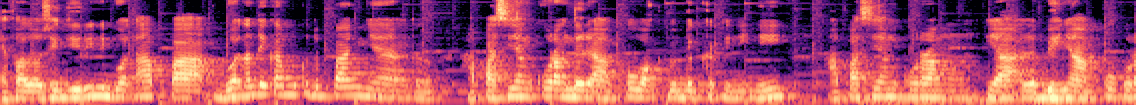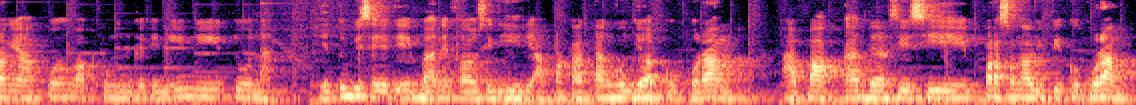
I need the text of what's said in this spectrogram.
Evaluasi diri ini buat apa? Buat nanti kamu ke depannya gitu. Apa sih yang kurang dari aku waktu deketin ini? Apa sih yang kurang ya lebihnya aku, kurangnya aku waktu ngedeketin ini itu. Nah, itu bisa jadi bahan evaluasi diri. Apakah tanggung jawabku kurang? Apakah dari sisi personalitiku kurang?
